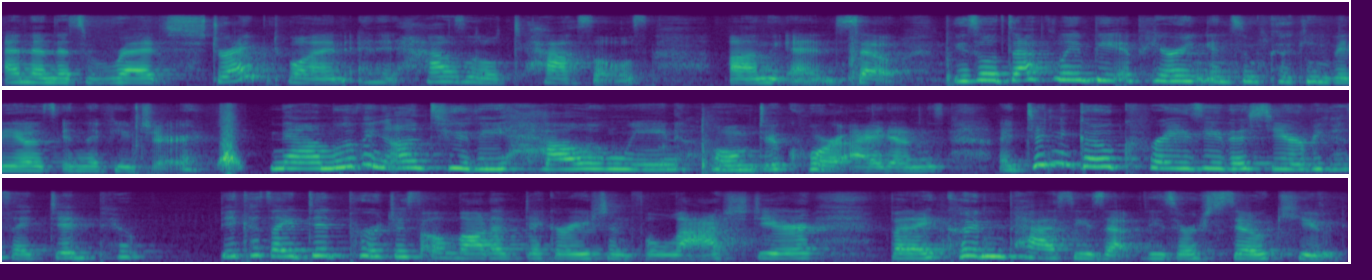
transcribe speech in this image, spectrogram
and then this red striped one, and it has little tassels on the end. So these will definitely be appearing in some cooking videos in the future. Now moving on to the Halloween home decor items. I didn't go crazy this year because I did because I did purchase a lot of decorations last year, but I couldn't pass these up. These are so cute.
